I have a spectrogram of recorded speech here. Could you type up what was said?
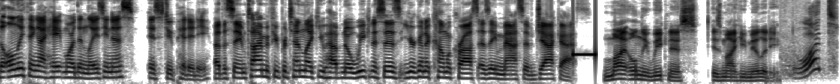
The only thing I hate more than laziness is stupidity. At the same time, if you pretend like you have no weaknesses, you're going to come across as a massive jackass. My only weakness is my humility. What?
